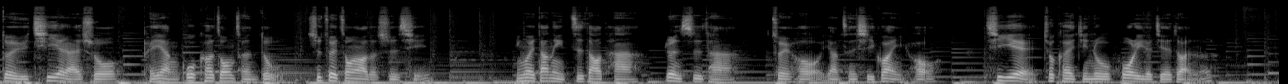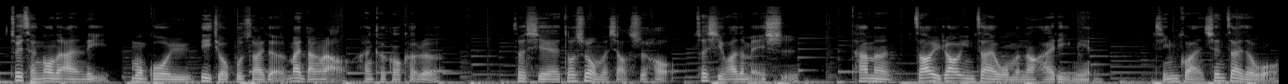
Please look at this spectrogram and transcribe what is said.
对于企业来说，培养顾客忠诚度是最重要的事情，因为当你知道他、认识他，最后养成习惯以后，企业就可以进入获利的阶段了。最成功的案例莫过于历久不衰的麦当劳和可口可乐，这些都是我们小时候最喜欢的美食，它们早已烙印在我们脑海里面。尽管现在的我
